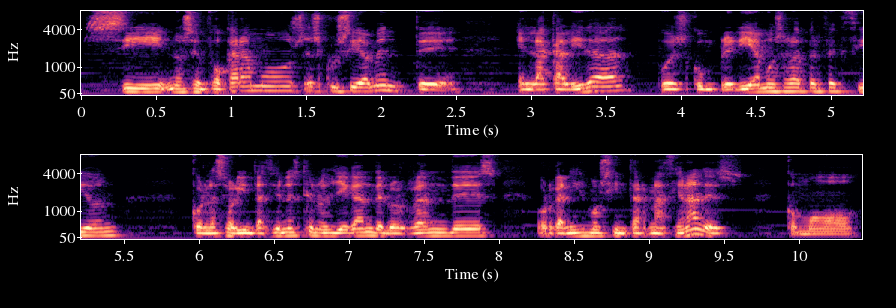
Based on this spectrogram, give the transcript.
Si nos enfocáramos exclusivamente en la calidad, pues cumpliríamos a la perfección con las orientaciones que nos llegan de los grandes organismos internacionales, como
